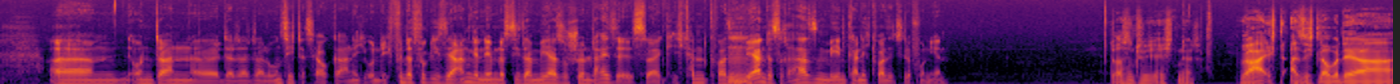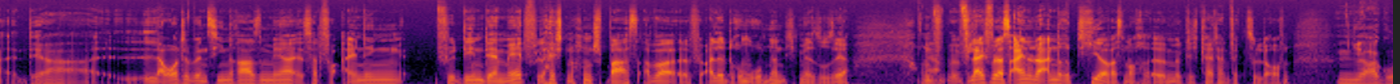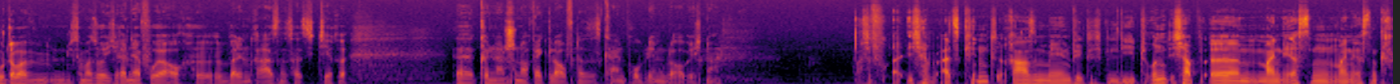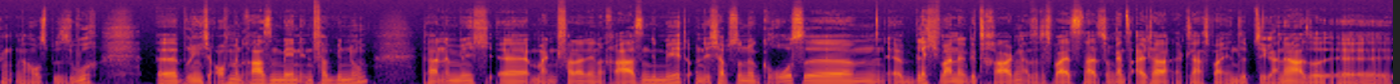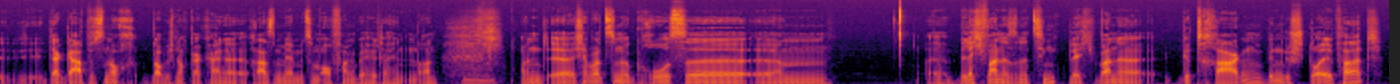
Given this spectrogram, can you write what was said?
Ähm, und dann, äh, da, da, da lohnt sich das ja auch gar nicht. Und ich finde das wirklich sehr angenehm, dass dieser Mäher so schön leise ist. Ich kann quasi Mhm. während des Rasenmähen kann ich quasi telefonieren. Das ist natürlich echt nett. Ja, ich, also ich glaube, der, der laute Benzinrasenmäher ist halt vor allen Dingen für den, der mäht, vielleicht noch ein Spaß, aber äh, für alle drumherum dann nicht mehr so sehr. Und Ja. vielleicht für das ein oder andere Tier, was noch äh, Möglichkeit hat, wegzulaufen. Ja, gut, aber ich sag mal so, ich renne ja vorher auch äh, über den Rasen, das heißt, die Tiere äh, können dann schon auch weglaufen, das ist kein Problem, glaube ich. Ne? Also f- ich habe als Kind Rasenmähen wirklich geliebt. Und ich habe ähm, meinen, ersten, meinen ersten Krankenhausbesuch, äh, bringe ich auch mit Rasenmähen in Verbindung. Da hat nämlich äh, mein Vater den Rasen gemäht und ich habe so eine große ähm, äh, Blechwanne getragen. Also das war jetzt halt so ein ganz alter, na klar, das war in den 70er, ne? Also äh, da gab es noch, glaube ich, noch gar keine Rasenmäher mit so einem Auffangbehälter hinten dran. Und äh, ich habe halt so eine große ähm, äh, Blechwanne, so eine Zinkblechwanne getragen, bin gestolpert.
